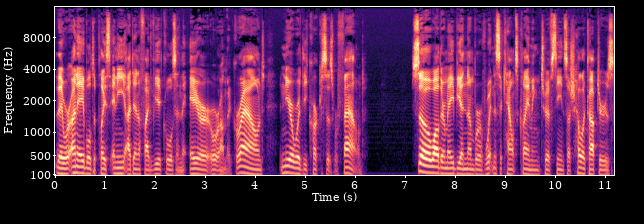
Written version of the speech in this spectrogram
They were unable to place any identified vehicles in the air or on the ground near where the carcasses were found. So, while there may be a number of witness accounts claiming to have seen such helicopters,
